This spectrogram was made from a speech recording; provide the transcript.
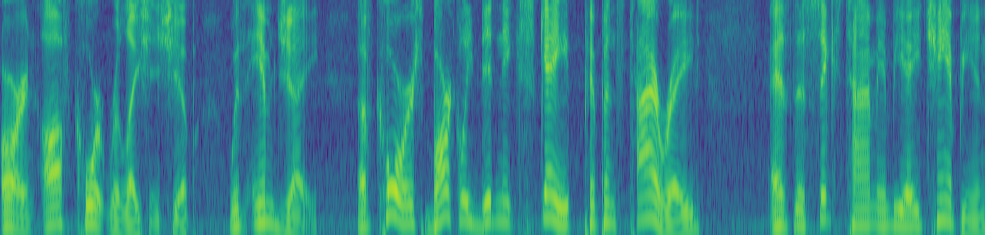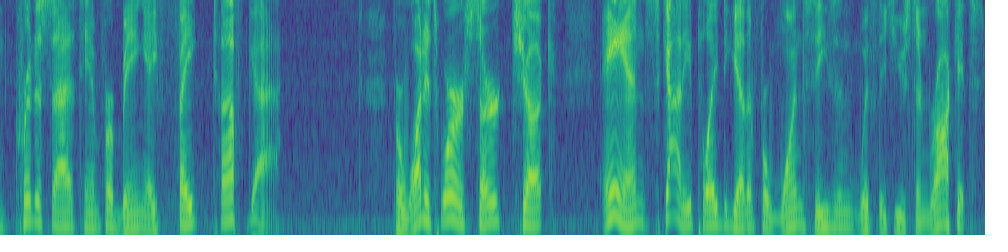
or an off court relationship with MJ. Of course, Barkley didn't escape Pippen's tirade as the six time NBA champion criticized him for being a fake tough guy. For what it's worth, Sir Chuck and Scottie played together for one season with the Houston Rockets.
